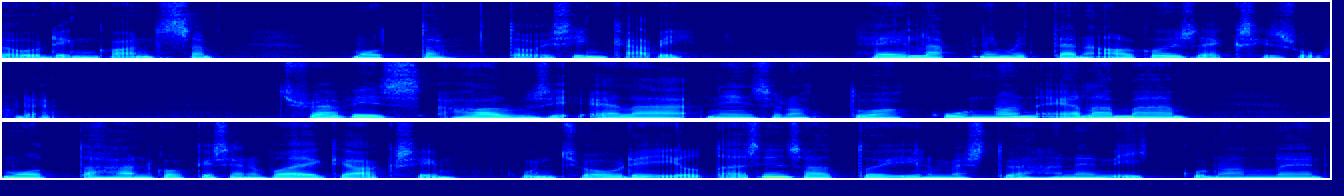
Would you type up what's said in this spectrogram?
Jodin kanssa, mutta toisin kävi. Heillä nimittäin alkoi seksisuhde. Travis halusi elää niin sanottua kunnon elämää, mutta hän koki sen vaikeaksi, kun Jody iltaisin saattoi ilmestyä hänen ikkunalleen,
